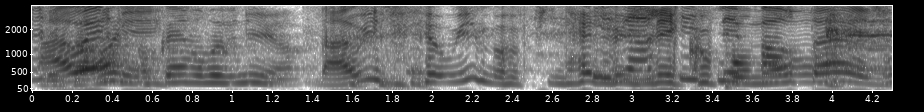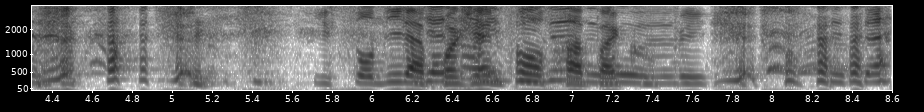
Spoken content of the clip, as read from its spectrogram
les Ah parents, ouais, ils sont quand même revenus. Hein. Bah oui, mais, oui, mais au final, Ils ils les coupent les au montage. ils se sont dit la prochaine fois, on sera pas euh, coupé. C'est ça.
